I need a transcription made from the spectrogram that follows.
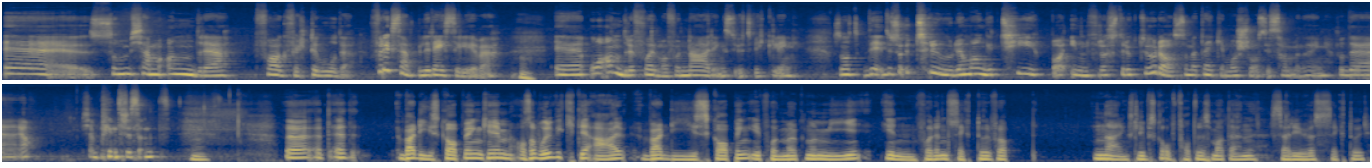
eh, som kommer andre fagfelt til gode. F.eks. reiselivet. Mm. Eh, og andre former for næringsutvikling. Sånn det, det, er så utrolig mange typer infrastruktur da, som jeg tenker må ses i sammenheng. Så det er ja, kjempeinteressant. Mm. Eh, et, et, verdiskaping, Kim. Altså, hvor viktig er verdiskaping i form av økonomi innenfor en sektor for at næringslivet skal oppfatte det som at det er en seriøs sektor?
